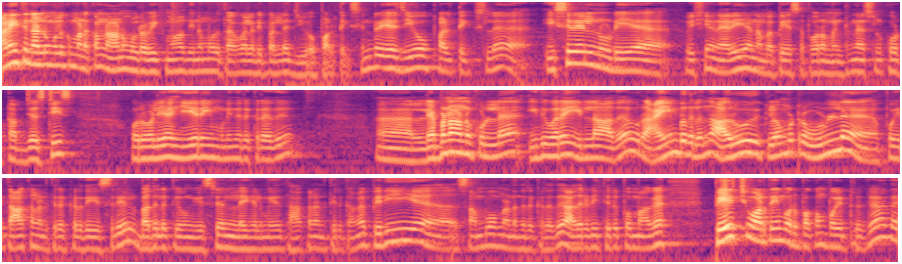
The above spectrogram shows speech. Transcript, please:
அனைத்து நல்லவங்களுக்கும் வணக்கம். நான் உங்கள் ரவிக்குமார் தினமும் ஒரு தகவல் அடிப்படையில் ஜியோ பாலிடிக்ஸ். இன்றைய ஜியோ பாலிடிக்ஸில் இஸ்ரேலினுடைய விஷயம் நிறைய நம்ம பேச போகிறோம் இன்டர்நேஷ்னல் கோர்ட் ஆஃப் ஜஸ்டிஸ் ஒரு வழியாக ஹியரிங் முடிந்திருக்கிறது. லெபனானுக்குள்ளே இதுவரை இல்லாத ஒரு ஐம்பதுலேருந்து அறுபது கிலோமீட்டர் உள்ளே போய் தாக்கல் நடத்தியிருக்கிறது இஸ்ரேல். பதிலுக்கு இவங்க இஸ்ரேல் நிலைகள் மீது தாக்கல் நடத்தியிருக்காங்க. பெரிய சம்பவம் நடந்திருக்கிறது. அதிரடி திருப்பமாக பேச்சுவார்த்தையும் ஒரு பக்கம் போயிட்டுருக்கு. அதை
